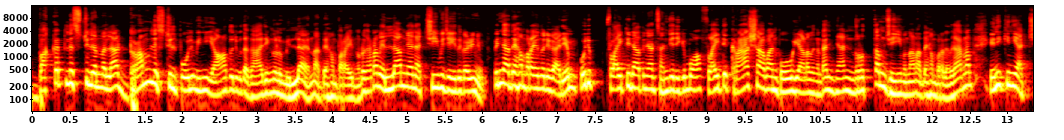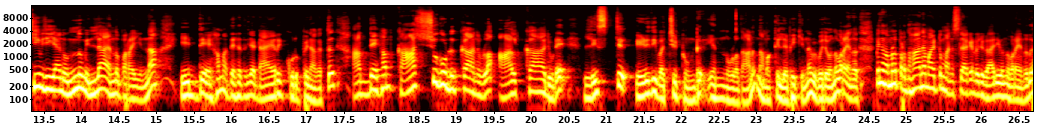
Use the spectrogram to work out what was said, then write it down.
ബക്കറ്റ് ലിസ്റ്റിൽ എന്നല്ല ഡ്രം ലിസ്റ്റിൽ പോലും ഇനി യാതൊരുവിധ കാര്യങ്ങളും ഇല്ല എന്ന് അദ്ദേഹം പറയുന്നുണ്ട്. കാരണം എല്ലാം ഞാൻ അച്ചീവ് ചെയ്ത് കഴിഞ്ഞു. പിന്നെ അദ്ദേഹം പറയുന്ന ഒരു കാര്യം ഒരു ഫ്ലൈറ്റിനകത്ത് ഞാൻ സഞ്ചരിക്കുമ്പോൾ ആ ഫ്ലൈറ്റ് ക്രാഷ് ആവാൻ പോവുകയാണെന്ന് കണ്ടാൽ ഞാൻ നൃത്തം ചെയ്യുമെന്നാണ് അദ്ദേഹം പറയുന്നത്. കാരണം എനിക്കിനി അച്ചീവ് ചെയ്യാൻ ഒന്നുമില്ല എന്ന് പറയുന്ന ഇദ്ദേഹം അദ്ദേഹത്തിന്റെ ഡയറി കുറിപ്പിനകത്ത് അദ്ദേഹം കാശ് കൊടുക്കാനുള്ള ആൾക്കാരുടെ ലിസ്റ്റ് എഴുതി വച്ചിട്ടുണ്ട് എന്നുള്ളതാണ് നമുക്ക് ലഭിക്കുന്ന വിവരം എന്ന് പറയുന്നത്. പിന്നെ നമ്മൾ പ്രധാനമായിട്ടും മനസ്സിലാക്കേണ്ട ഒരു കാര്യം എന്ന് പറയുന്നത്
